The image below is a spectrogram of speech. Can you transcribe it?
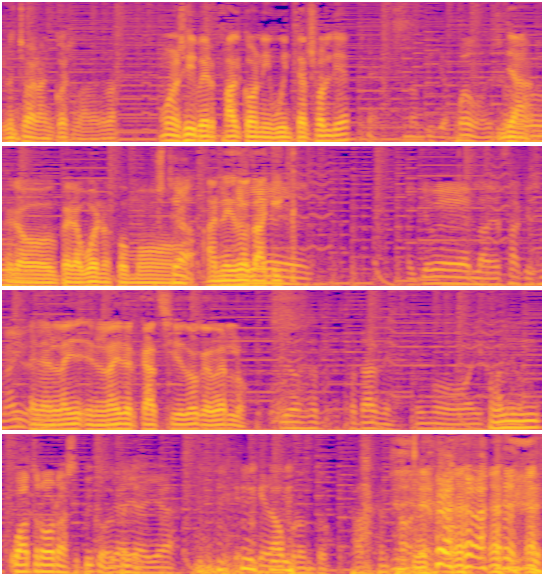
no he hecho gran cosa, la verdad. Bueno, sí, ver Falcon y Winter Soldier. No videojuegos. eso- Ya, pero, pero bueno, como Hostia, anécdota Hay que ver la de Zack Snyder. En el, en el Snyder Cut sí tengo que verlo. Yo esta tarde tengo ahí. Son cuatro horas y pico. de Ya, peli. ya, ya. He quedado pronto.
